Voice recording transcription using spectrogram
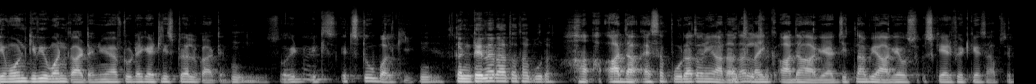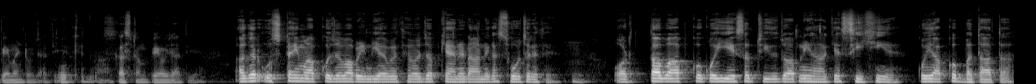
they won't give you one carton. You have to take at least 12 carton. So it, it's it's too bulky. Container आता था पूरा? हाँ आधा ऐसा पूरा तो नहीं आता था. लाइक आधा आ गया. जितना भी आ गया उस स्क्वायर फीट के हिसाब से पेमेंट हो जाती है. कस्टम पे हो जाती है. अगर उस टाइम आपको जब आप इंडिया में थे और जब कनाडा आने का सोच रहे थे और तब आपको कोई ये सब चीज़ें जो आपने यहाँ के सीखी हैं कोई आपको बताता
